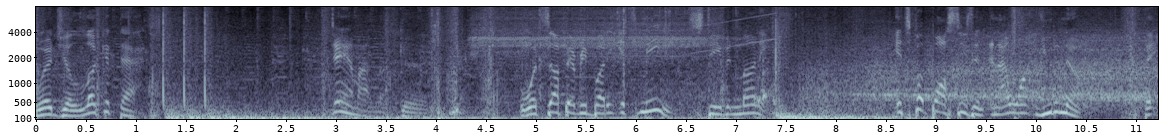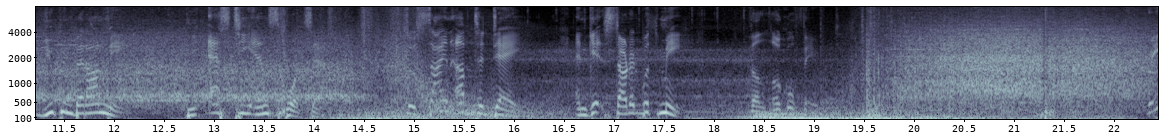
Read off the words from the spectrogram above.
Would you look at that? Damn, I look good. What's up, everybody? It's me, Stephen Money. It's football season, and I want you to know that you can bet on me, the STN Sports app. So sign up today and get started with me, the local favorite.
